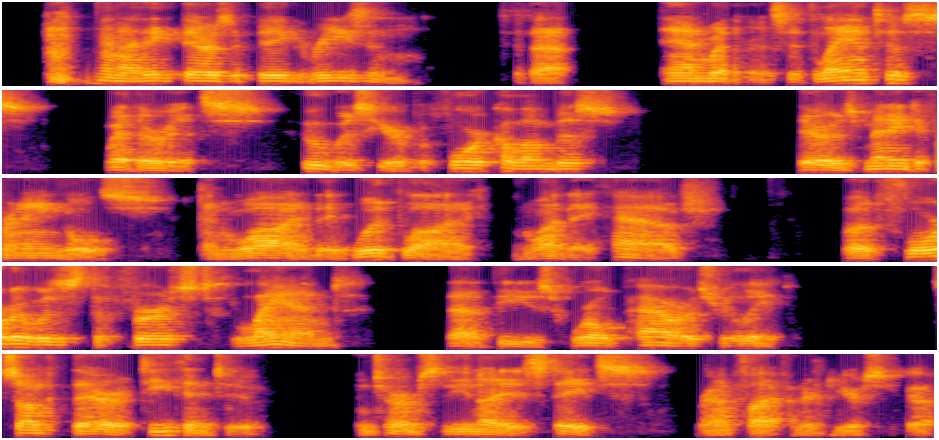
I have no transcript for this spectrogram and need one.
and I think there's a big reason to that. And whether it's Atlantis, whether it's who was here before Columbus, there's many different angles and why they would lie and why they have. But Florida was the first land that these world powers really sunk their teeth into in terms of the United States around 500 years ago.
